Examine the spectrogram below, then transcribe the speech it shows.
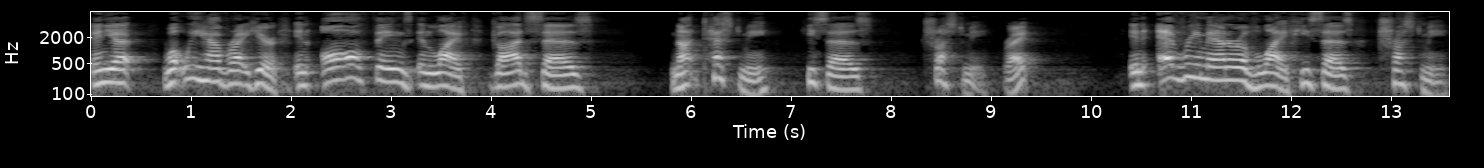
And yet, what we have right here, in all things in life, God says, not test me, he says, trust me, right? In every manner of life, he says, trust me.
